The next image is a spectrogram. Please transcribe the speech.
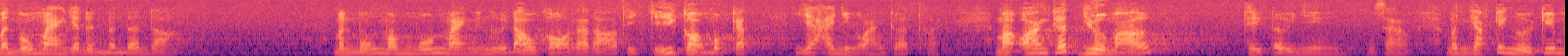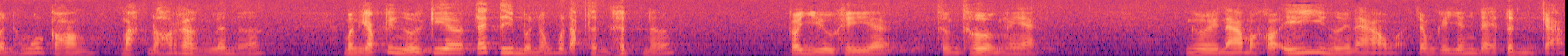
mình muốn mang gia đình mình đến đó. Mình muốn mong muốn mang những người đau khổ ra đó thì chỉ còn một cách giải những oan kết thôi. Mà oan kết vừa mở thì tự nhiên sao? Mình gặp cái người kia mình không có còn mặt đỏ rần lên nữa. Mình gặp cái người kia trái tim mình không có đập thình thịch nữa. Có nhiều khi á, thường thường đó nha, người nào mà có ý với người nào trong cái vấn đề tình cảm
